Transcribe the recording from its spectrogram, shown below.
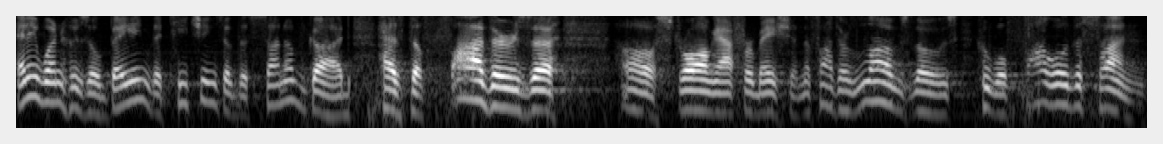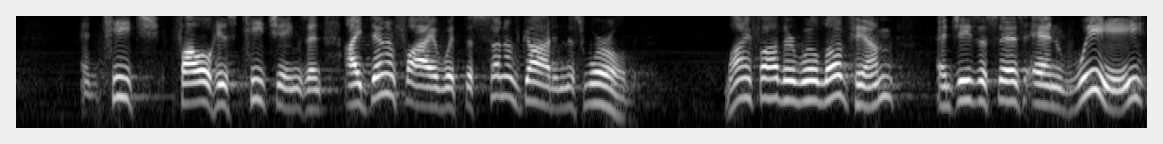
Anyone who's obeying the teachings of the Son of God has the Father's uh, oh, strong affirmation. The Father loves those who will follow the Son and teach, follow his teachings, and identify with the Son of God in this world. My Father will love him. And Jesus says, and we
